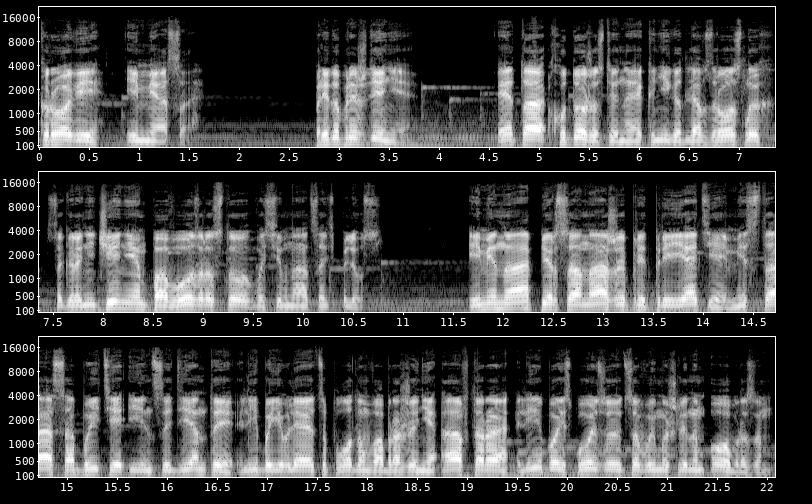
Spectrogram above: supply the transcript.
Крови и мяса. Предупреждение. Это художественная книга для взрослых с ограничением по возрасту 18+. Имена, персонажи, предприятия, места, события и инциденты либо являются плодом воображения автора, либо используются вымышленным образом.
